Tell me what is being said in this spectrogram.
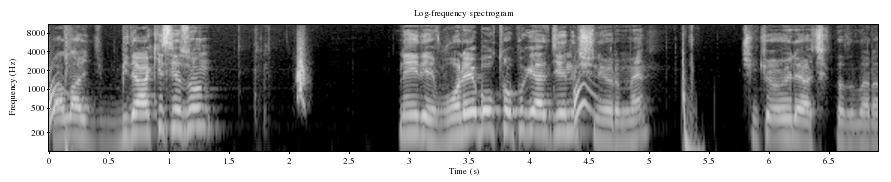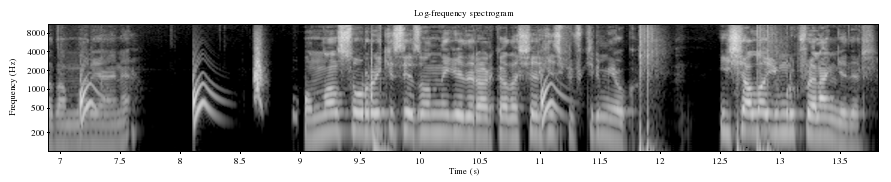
Vallahi bir dahaki sezon neydi? Voleybol topu geleceğini düşünüyorum ben. Çünkü öyle açıkladılar adamlar yani. Ondan sonraki sezon ne gelir arkadaşlar hiçbir fikrim yok. İnşallah yumruk falan gelir.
